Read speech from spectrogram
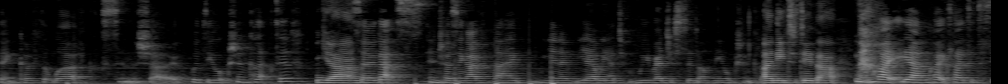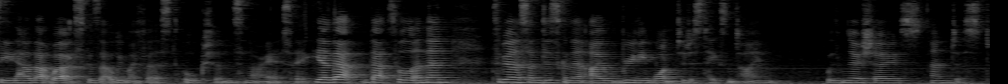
think, of the works in the show with the auction collective. yeah So that's interesting. I've, I, you know, yeah, we had to, we registered on the auction collective. i need to do so that I'm quite, yeah, I'm quite excited to see how that works because that'll be my first auction scenario. So yeah, that that's all. And then, to be honest, I'm just gonna, I really want to just take some time with no shows and just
